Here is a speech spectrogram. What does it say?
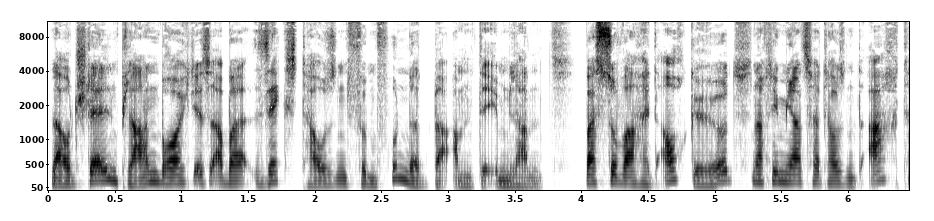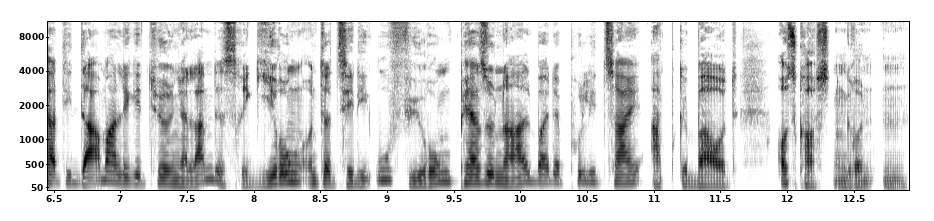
Laut Stellenplan bräuchte es aber 6500 Beamte im Land. Was zur Wahrheit auch gehört, nach dem Jahr 2008 hat die damalige Thüringer Landesregierung unter CDU-Führung Personal bei der Polizei abgebaut, aus Kostengründen.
